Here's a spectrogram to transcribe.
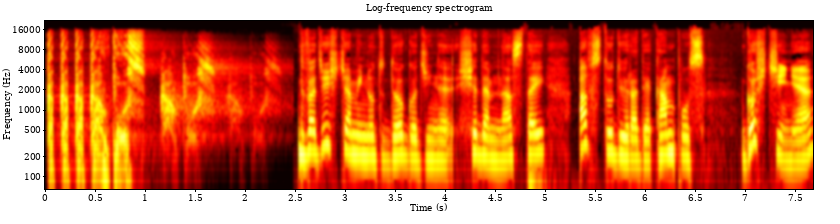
KKK Campus. Campus. 20 minut do godziny 17, a w studiu Radia Campus gościnie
